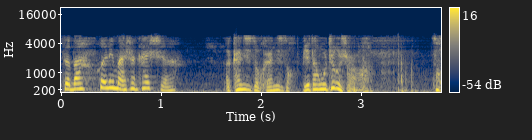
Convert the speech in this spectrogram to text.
走吧，婚礼马上开始了。啊，赶紧走，赶紧走，别耽误正事啊！走。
